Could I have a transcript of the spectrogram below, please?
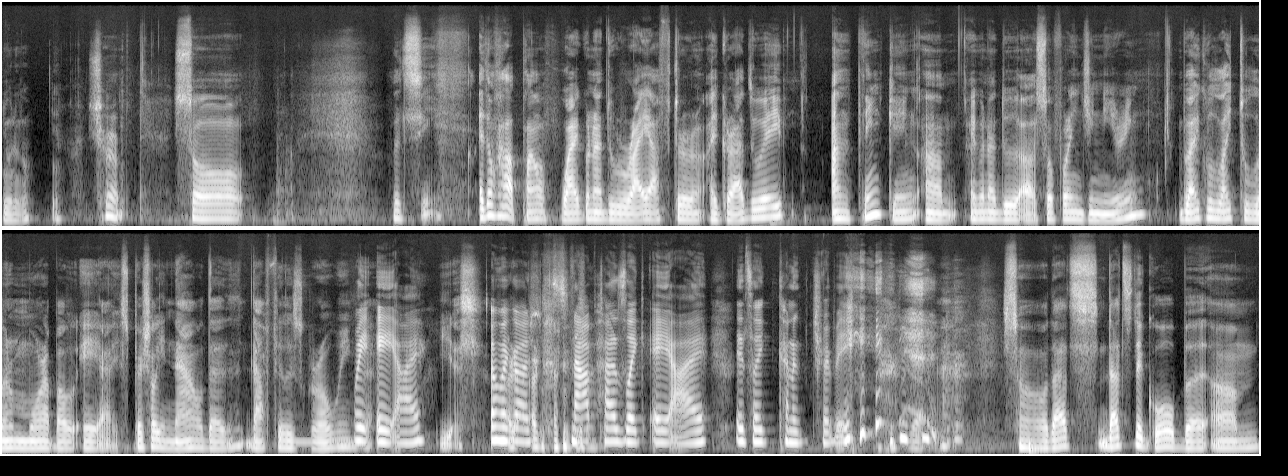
you want to go yeah Sure. So let's see. I don't have a plan of what I'm gonna do right after I graduate. I'm thinking um, I'm gonna do uh, software engineering, but I would like to learn more about AI, especially now that that field is growing. Wait, Uh, AI? yes. Oh my gosh, Snap has like AI. It's like kind of trippy. So that's that's the goal, but um,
